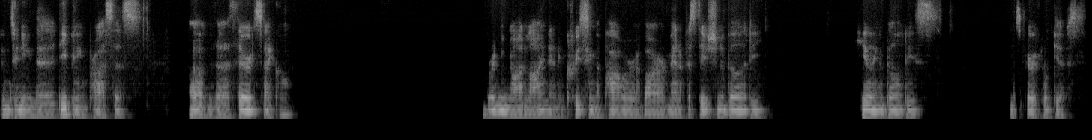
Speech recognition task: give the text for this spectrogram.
Continuing the deepening process of the third cycle, bringing online and increasing the power of our manifestation ability, healing abilities, and spiritual gifts.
